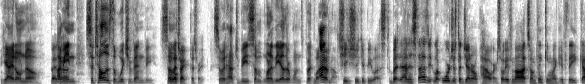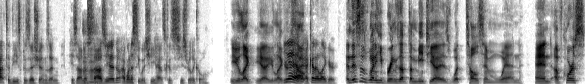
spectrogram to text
yeah, I don't know. But I uh, mean, Satel is the witch of envy. So oh, that's right. That's right. So it'd have to be some one of the other ones, but Lu- I don't know. She she could be lust, but Anastasia or just a general power. So if not, so I'm thinking like if they got to these positions and Mm-hmm. is Anastasia? No, I want to see what she has because she's really cool. You like, yeah, you like her. Yeah, So- I kind of like her. and this is when he brings up the Metia is what tells him when. And of course,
